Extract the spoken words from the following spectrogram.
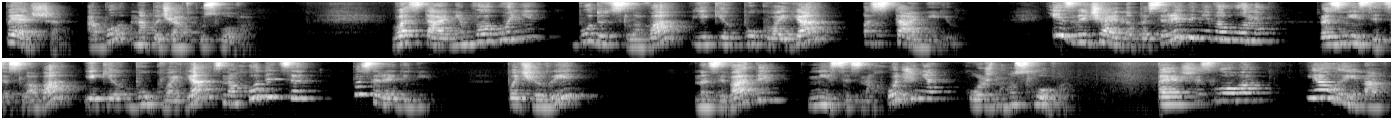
перша або на початку слова. В останньому вагоні будуть слова, в яких буква Я останньою. І, звичайно, посередині вагону розмістяться слова, в яких буква Я знаходиться посередині. Почали називати місце знаходження кожного слова. Перше слово ялина.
